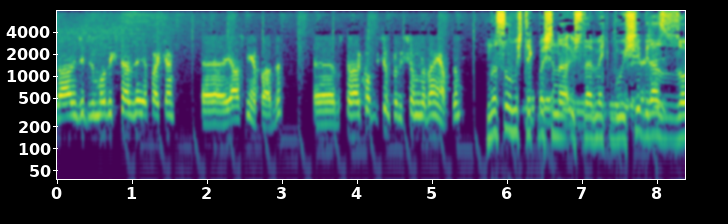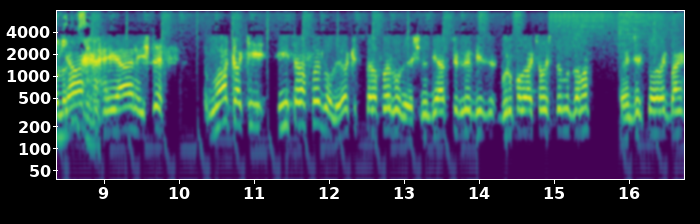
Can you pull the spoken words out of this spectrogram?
Daha önce bizim Modex'lerde yaparken e, Yasin yapardı. E, bu sefer komple bütün prodüksiyonunu da ben yaptım. Nasılmış tek başına üstlenmek bu işi? Biraz zorladı mı seni? yani işte muhakkak ki iyi tarafları da oluyor, kötü tarafları da oluyor. Şimdi diğer türlü biz grup olarak çalıştığımız zaman öncelikli olarak ben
